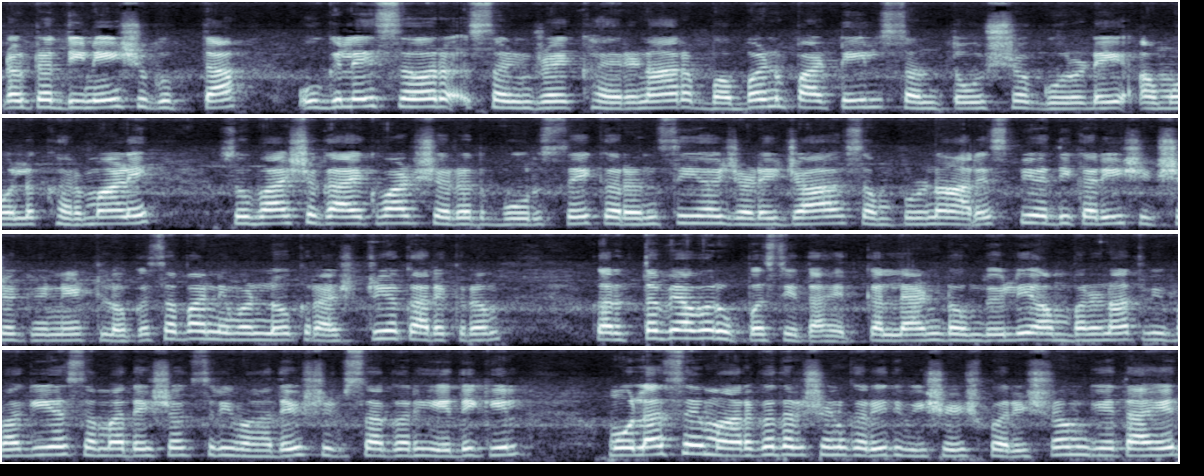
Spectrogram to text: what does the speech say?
doctor Dinesh Gupta Ugale sir Sanjay Khairnar Baban Patil Santosh Gorde Amol Kharmale Subhash Gaikwad Sharad Borse Karansinh Jadeja संपूर्ण आर एस पी अधिकारी शिक्षक युनिट लोकसभा निवडणूक राष्ट्रीय कार्यक्रम कर्तव्यावर उपस्थित आहेत. कल्याण डोंबिवली अंबरनाथ विभागीय समादेशक श्री महादेव क्षीरसागर हे देखील मोलाचे मार्गदर्शन करीत विशेष परिश्रम घेत आहेत.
